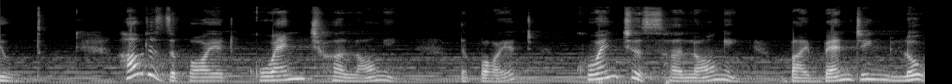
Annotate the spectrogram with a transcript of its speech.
youth. How does the poet quench her longing? the poet quenches her longing by bending low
